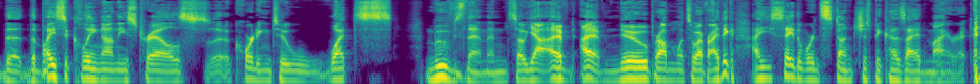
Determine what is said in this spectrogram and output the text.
the the bicycling on these trails according to what's moves them. And so, yeah, I have, I have no problem whatsoever. I think I say the word stunt just because I admire it.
